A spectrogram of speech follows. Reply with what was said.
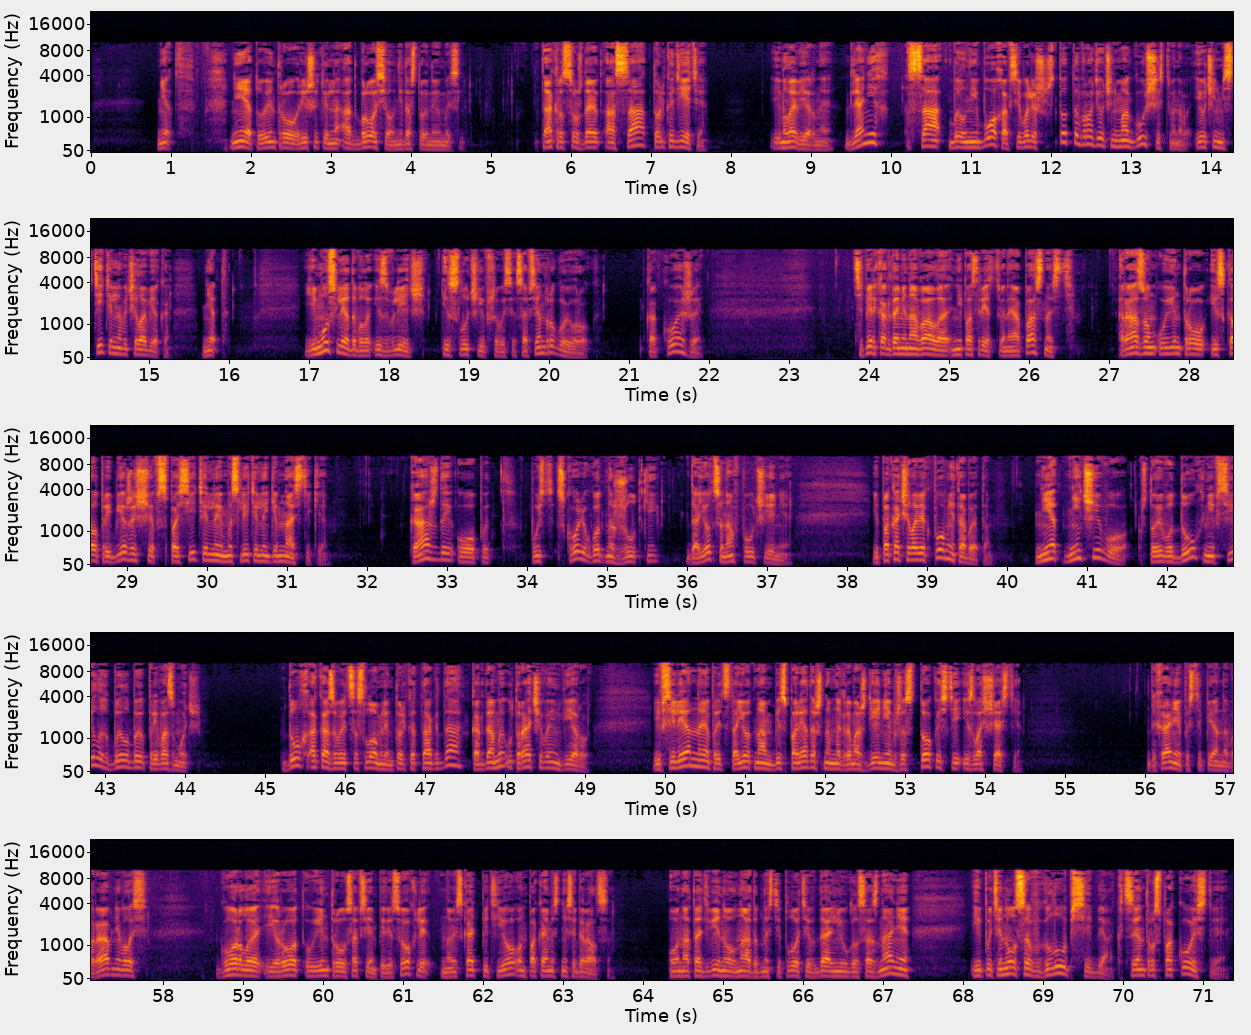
Нет, нет, Уинтроу решительно отбросил недостойную мысль. Так рассуждают о Са только дети и маловерные. Для них Са был не бог, а всего лишь что-то вроде очень могущественного и очень мстительного человека. Нет. Ему следовало извлечь из случившегося совсем другой урок. Какой же? Теперь, когда миновала непосредственная опасность, Разум Уинтроу искал прибежище в спасительной мыслительной гимнастике. Каждый опыт, пусть сколь угодно жуткий, дается нам в поучение. И пока человек помнит об этом, нет ничего, что его дух не в силах был бы превозмочь. Дух оказывается сломлен только тогда, когда мы утрачиваем веру, и Вселенная предстает нам беспорядочным нагромождением жестокости и злосчастья. Дыхание постепенно выравнивалось. Горло и рот у Интроу совсем пересохли, но искать питье он пока мест не собирался. Он отодвинул надобности плоти в дальний угол сознания и потянулся вглубь себя, к центру спокойствия.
